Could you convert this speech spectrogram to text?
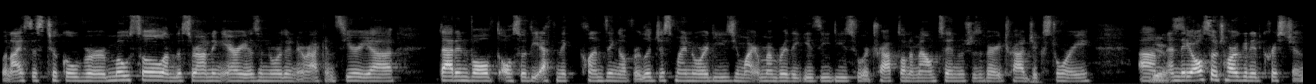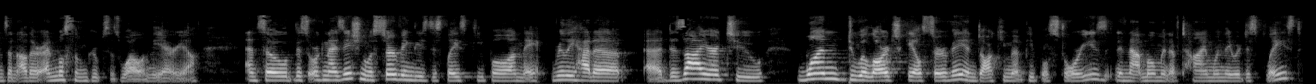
when ISIS took over Mosul and the surrounding areas in northern Iraq and Syria. That involved also the ethnic cleansing of religious minorities. You might remember the Yazidis who were trapped on a mountain, which was a very tragic story. Um, yes. And they also targeted Christians and other and Muslim groups as well in the area. And so this organization was serving these displaced people, and they really had a, a desire to one do a large scale survey and document people's stories in that moment of time when they were displaced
